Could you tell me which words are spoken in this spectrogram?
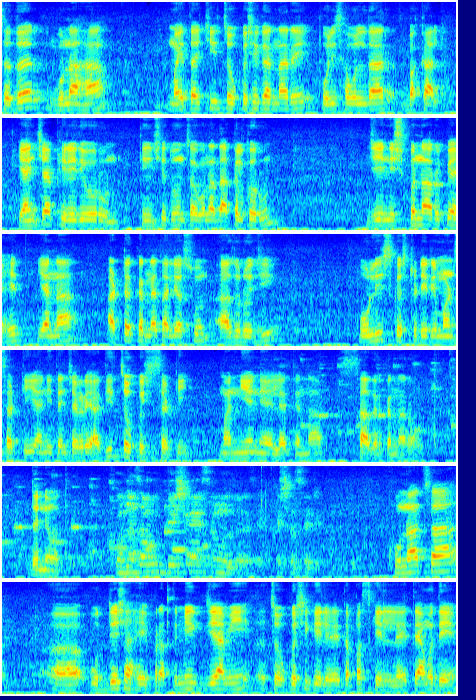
सदर गुन्हा हा मैताची चौकशी करणारे पोलीस हवालदार बकाल यांच्या फिर्यादीवरून तीनशे दोनचा गुन्हा दाखल करून जे निष्पन्न आरोपी आहेत यांना अटक करण्यात आली असून आज रोजी पोलीस कस्टडी रिमांडसाठी आणि त्यांच्याकडे अधिक चौकशीसाठी माननीय न्यायालयात त्यांना सादर करणार आहोत धन्यवाद कोणाचा उद्देश काय? कशासाठी? खुनाचा उद्देश आहे प्राथमिक जे आम्ही चौकशी केलेली आहे तपास केलेला आहे त्यामध्ये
